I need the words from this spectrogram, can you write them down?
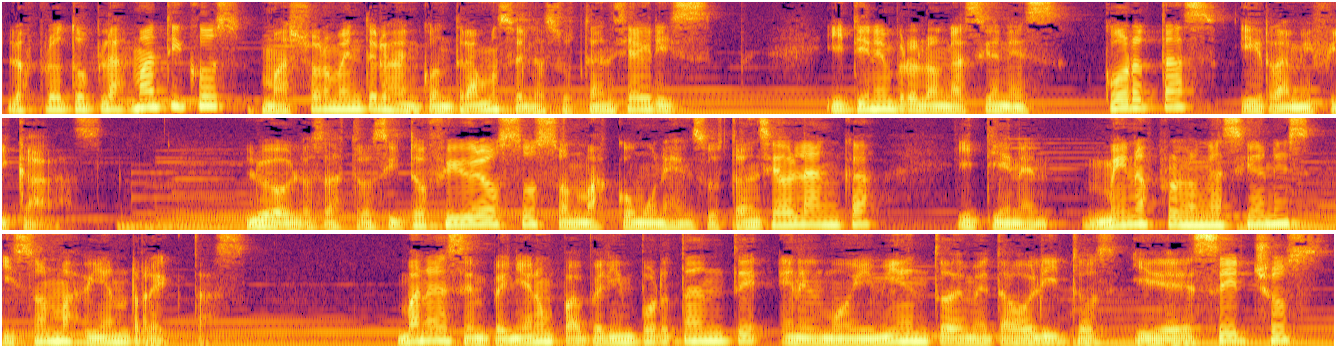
Los protoplasmáticos mayormente los encontramos en la sustancia gris y tienen prolongaciones cortas y ramificadas. Luego los astrocitos fibrosos son más comunes en sustancia blanca y tienen menos prolongaciones y son más bien rectas van a desempeñar un papel importante en el movimiento de metabolitos y de desechos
